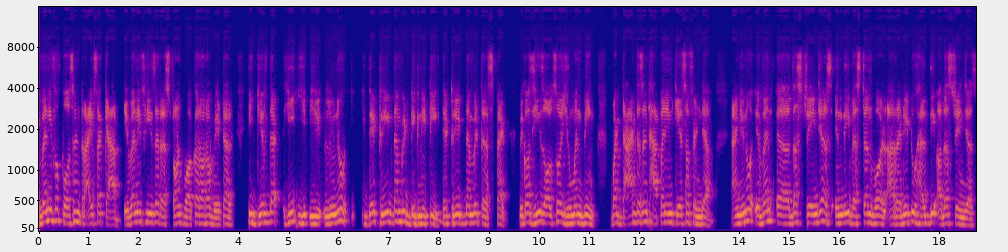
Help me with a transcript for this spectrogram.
even if a person drives a cab even if he's a restaurant worker or a waiter he gives that he, he, he you know they treat them with dignity they treat them with respect because he's also a human being. But that doesn't happen in case of india. And you know even uh, the strangers in the western world are ready to help the other strangers.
